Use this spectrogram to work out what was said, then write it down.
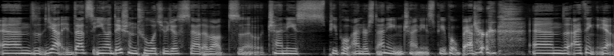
And yeah, that's in addition to what you just said about uh, Chinese people understanding Chinese people better. and I think, yeah,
